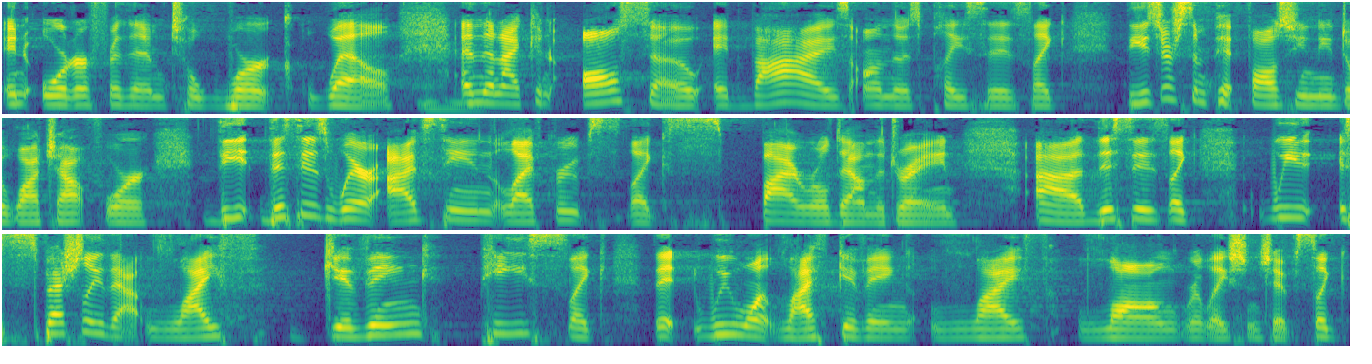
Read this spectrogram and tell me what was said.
in order for them to work well, mm-hmm. and then I can also advise on those places like these are some pitfalls you need to watch out for. The, this is where I've seen life groups like spiral down the drain. Uh, this is like we, especially that life giving piece, like that we want life giving, lifelong relationships. Like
